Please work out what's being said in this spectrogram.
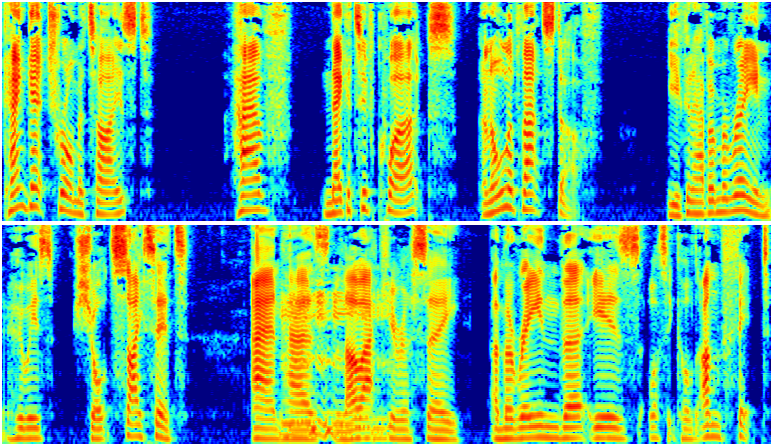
can get traumatized, have negative quirks, and all of that stuff. You can have a Marine who is short sighted and has low accuracy, a Marine that is, what's it called, unfit,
